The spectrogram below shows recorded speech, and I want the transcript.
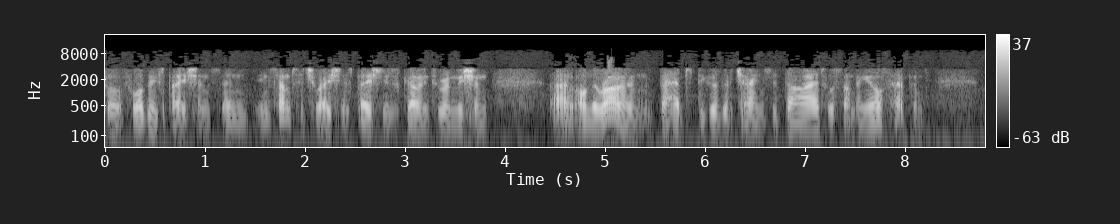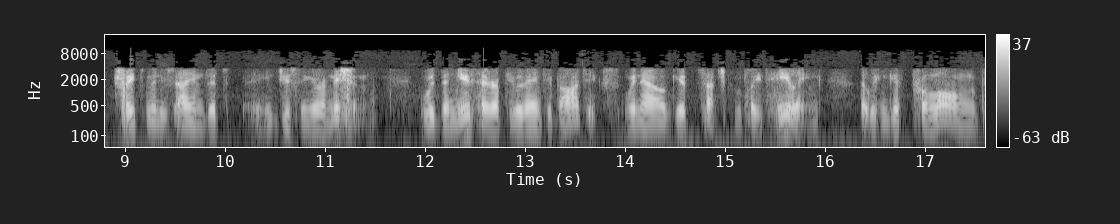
for, for these patients. And in some situations, patients go into remission uh, on their own, perhaps because they've changed the diet or something else happened. Treatment is aimed at inducing a remission. With the new therapy with antibiotics, we now get such complete healing that we can get prolonged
